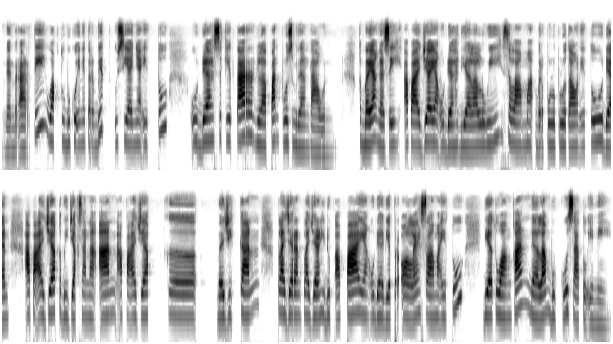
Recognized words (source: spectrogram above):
Dan berarti waktu buku ini terbit usianya itu udah sekitar 89 tahun. Kebayang gak sih apa aja yang udah dia lalui selama berpuluh-puluh tahun itu dan apa aja kebijaksanaan, apa aja kebajikan, pelajaran-pelajaran hidup apa yang udah dia peroleh selama itu dia tuangkan dalam buku satu ini.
